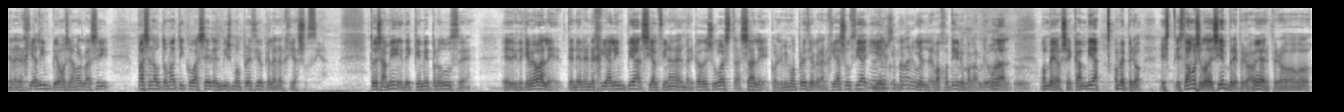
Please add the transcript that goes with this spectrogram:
de la energía limpia, vamos a llamarlo así, pasa en automático a ser el mismo precio que la energía sucia. Entonces, a mí, ¿de qué me produce eh, ¿De qué me vale tener energía limpia si al final en el mercado de subasta sale con el mismo precio que la energía sucia y, el, de abajo tiene que pagarlo igual? Hombre, o se cambia. Hombre, pero estamos en lo de siempre, pero a ver, pero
